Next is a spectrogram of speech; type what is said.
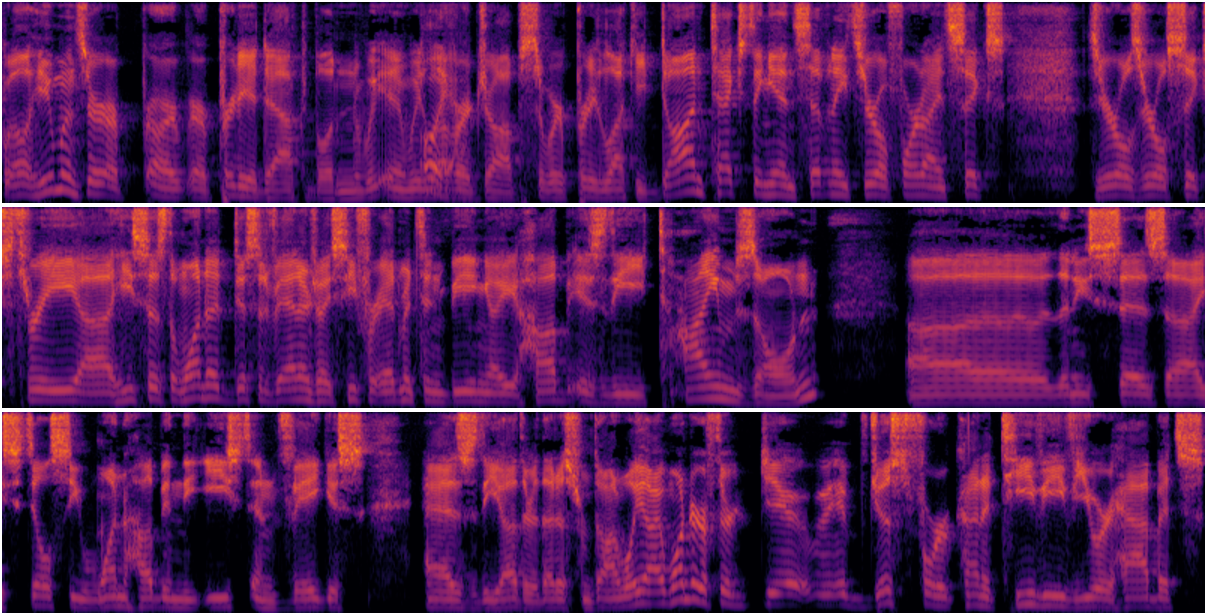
Well, humans are, are, are pretty adaptable, and we and we oh, love yeah. our jobs, so we're pretty lucky. Don texting in 780-496-0063. Uh, he says the one disadvantage I see for Edmonton being a hub is the time zone. Uh, then he says uh, I still see one hub in the east and Vegas as the other. That is from Don. Well, yeah, I wonder if they're just for kind of TV viewer habits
